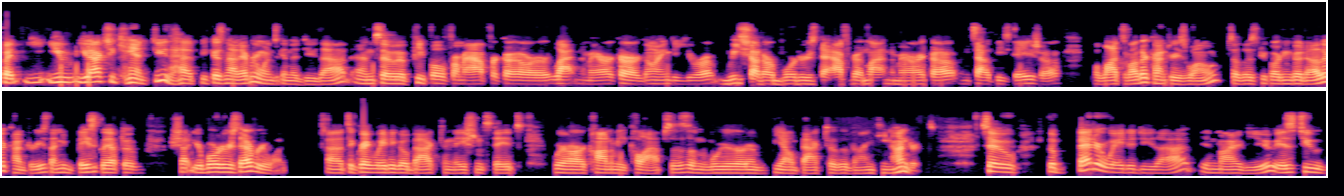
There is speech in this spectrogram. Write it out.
but you you actually can't do that because not everyone's going to do that. And so, if people from Africa or Latin America are going to Europe, we shut our borders to Africa and Latin America and Southeast Asia, but lots of other countries won't. So those people to go to other countries. Then you basically have to shut your borders to everyone. Uh, it's a great way to go back to nation states where our economy collapses and we're you know back to the 1900s. So the better way to do that, in my view, is to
